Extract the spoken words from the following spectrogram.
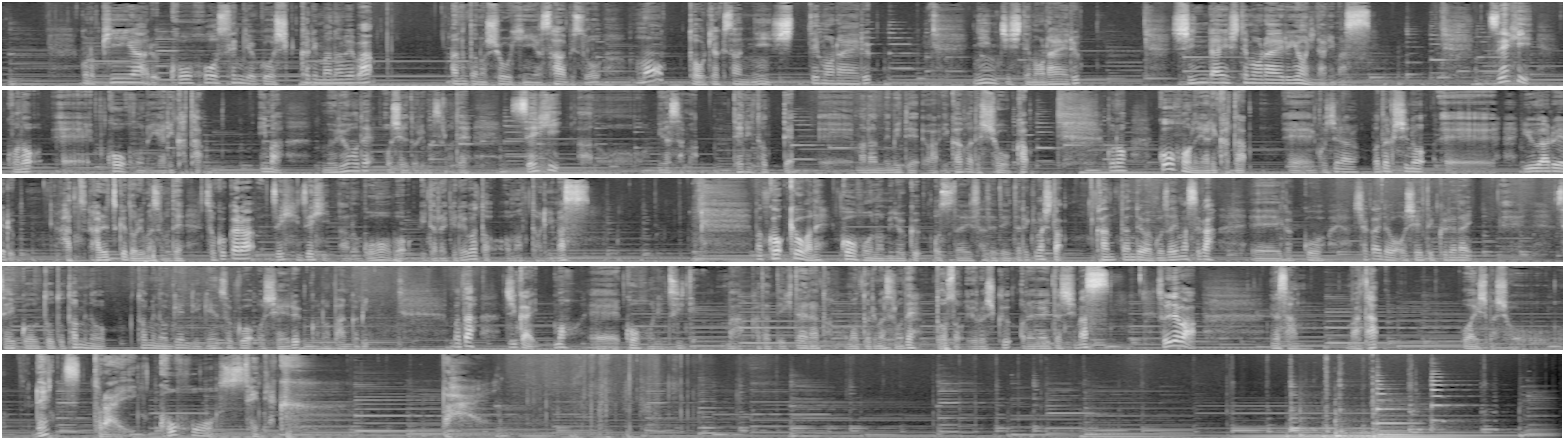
この PR 広報戦略をしっかり学べばあなたの商品やサービスをもっとお客さんに知ってもらえる認知してもらえる信頼してもらえるようになります是非この、えー、広報のやり方今無料で教えておりますので是非あの皆様手に取って、えー、学んでみてはいかがでしょうかこの広報のやり方、えー、こちらの私の、え、URL 貼り付けておりますのでそこからぜひぜひあのご応募いただければと思っております。まあ、今日はね広報の魅力お伝えさせていただきました。簡単ではございますが、えー、学校社会では教えてくれない、え、成功と富の富の原理原則を教えるこの番組。また次回も、えー、広報について、まあ、語っていきたいなと思っておりますのでどうぞよろしくお願いいたします。それでは皆さんまたお会いしましょう。Let's try 広報戦略。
